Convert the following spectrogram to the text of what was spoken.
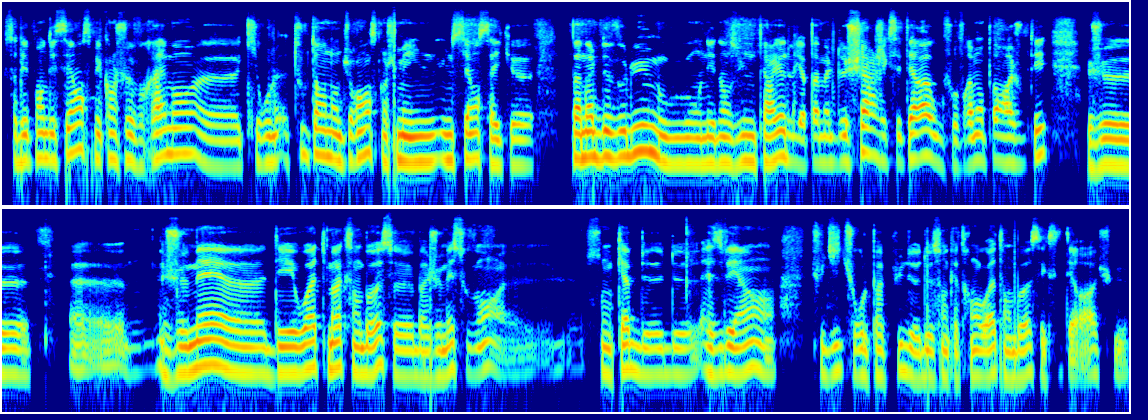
ça dépend des séances, mais quand je veux vraiment euh, qu'ils roulent tout le temps en endurance, quand je mets une, une séance avec pas mal de volume, où on est dans une période où il y a pas mal de charges, etc., où il faut vraiment pas en rajouter, je, je mets des watts max en boss, bah, je mets souvent son cap de, de, SV1, je lui dis tu roules pas plus de 280 watts en boss, etc. Tu,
